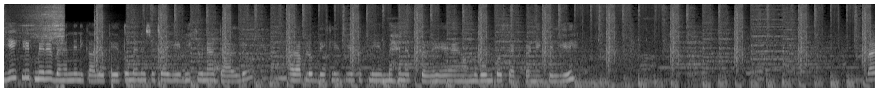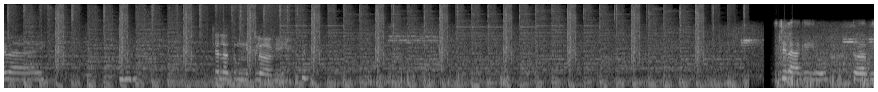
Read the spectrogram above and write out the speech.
ये क्लिप मेरे बहन ने निकाले थे तो मैंने सोचा ये भी क्यों ना डाल दो। और आप लोग देख लीजिए कितनी मेहनत कर रहे हैं हम रूम को सेट करने के लिए। बाय बाय चलो तुम निकलो अभी। हॉस्टल आ गई हो तो अभी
